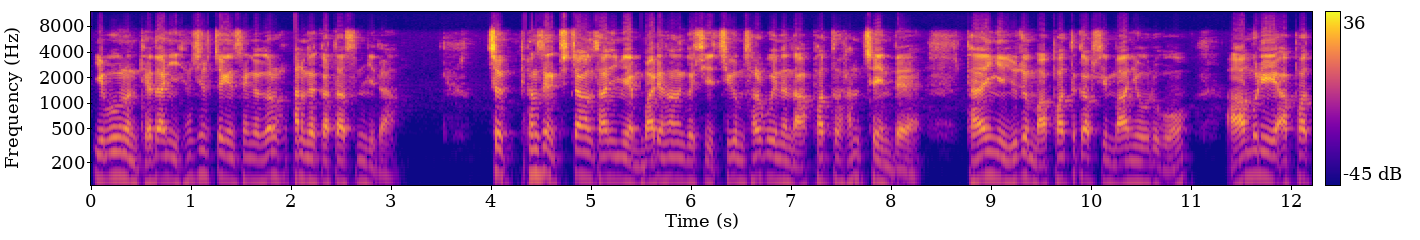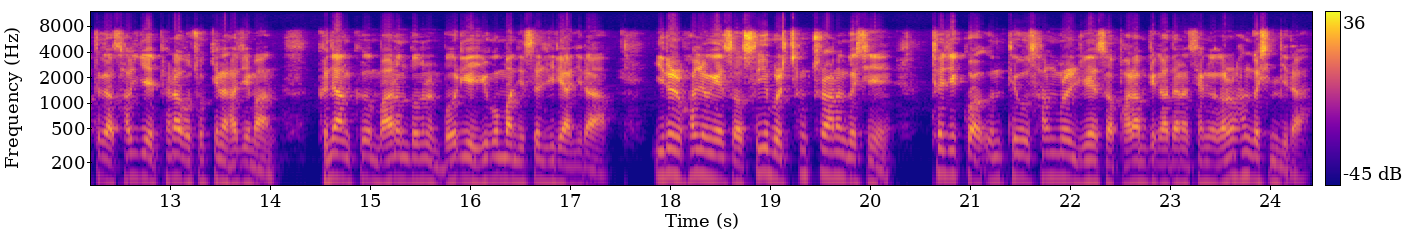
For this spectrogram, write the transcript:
이 부분은 대단히 현실적인 생각을 하는 것 같았습니다. 즉 평생 직장을 다니며 마련하는 것이 지금 살고 있는 아파트 한 채인데 다행히 요즘 아파트 값이 많이 오르고 아무리 아파트가 살기에 편하고 좋기는 하지만 그냥 그 많은 돈을 머리에 이고만 있을 일이 아니라 이를 활용해서 수입을 창출하는 것이 퇴직과 은퇴 후 삶을 위해서 바람직하다는 생각을 한 것입니다.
